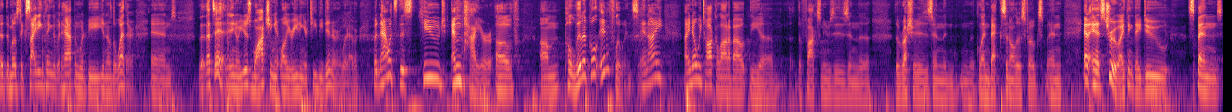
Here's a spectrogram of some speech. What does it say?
uh, the most exciting thing that would happen would be you know the weather and That's it. You know, you're just watching it while you're eating your TV dinner or whatever. But now it's this huge empire of um, political influence, and I, I know we talk a lot about the uh, the Fox Newses and the the Rushes and the Glenn Becks and all those folks, and, and and it's true. I think they do spend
